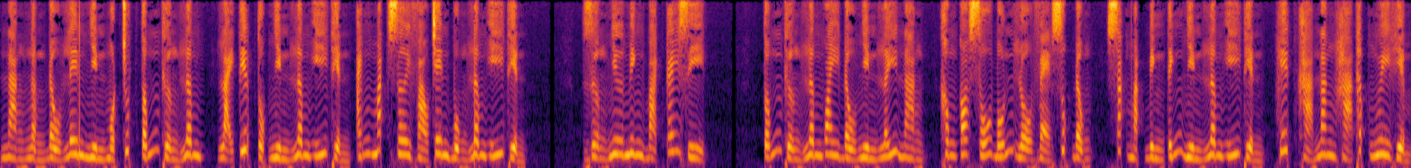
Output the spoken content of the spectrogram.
nàng ngẩng đầu lên nhìn một chút Tống Thường Lâm, lại tiếp tục nhìn Lâm Ý Thiển, ánh mắt rơi vào trên bụng Lâm Ý Thiển. Dường như minh bạch cái gì. Tống Thường Lâm quay đầu nhìn lấy nàng, không có số bốn lộ vẻ xúc động, sắc mặt bình tĩnh nhìn Lâm Ý Thiển, hết khả năng hạ thấp nguy hiểm.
